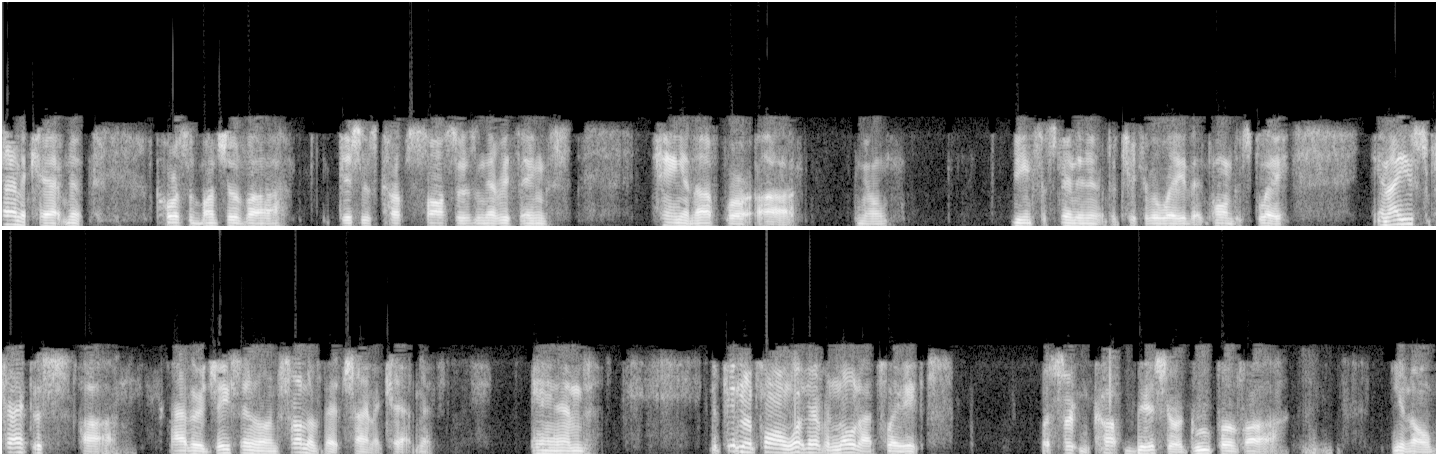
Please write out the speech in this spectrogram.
china cabinet, course, a bunch of uh, dishes, cups, saucers, and everything's hanging up or, uh, you know, being suspended in a particular way that on display. And I used to practice uh, either adjacent or in front of that china cabinet. And depending upon whatever note I played, a certain cup, dish, or a group of, uh, you know,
